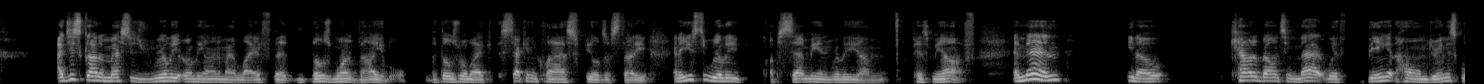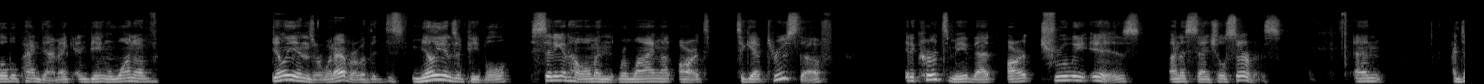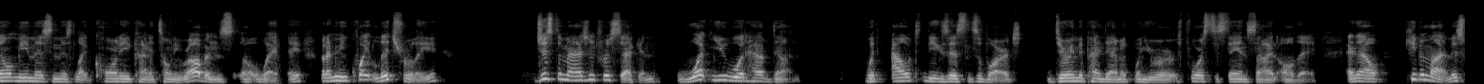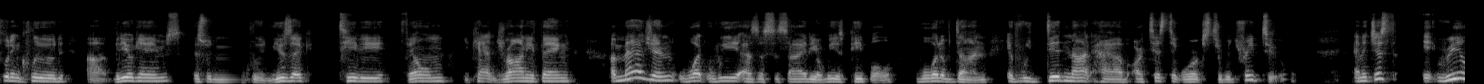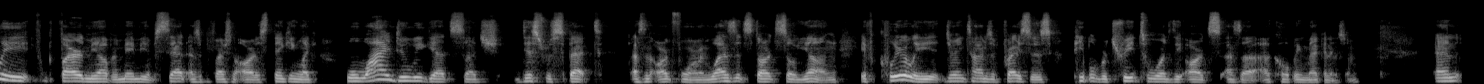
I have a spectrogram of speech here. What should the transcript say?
I just got a message really early on in my life that those weren't valuable, that those were like second class fields of study. And it used to really upset me and really um, piss me off. And then, you know, counterbalancing that with being at home during this global pandemic and being one of billions or whatever, with just millions of people sitting at home and relying on art to get through stuff, it occurred to me that art truly is an essential service. And I don't mean this in this like corny kind of Tony Robbins uh, way, but I mean quite literally. Just imagine for a second what you would have done without the existence of art during the pandemic when you were forced to stay inside all day. And now keep in mind, this would include uh, video games, this would include music, TV, film. You can't draw anything. Imagine what we as a society or we as people would have done if we did not have artistic works to retreat to. And it just it really fired me up and made me upset as a professional artist, thinking like, well, why do we get such disrespect as an art form? And why does it start so young if clearly during times of crisis people retreat towards the arts as a, a coping mechanism? And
